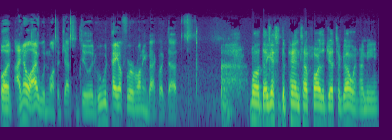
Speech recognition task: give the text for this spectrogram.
but I know I wouldn't want the Jets to do it. Who would pay up for a running back like that? Well, I guess it depends how far the Jets are going. I mean,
